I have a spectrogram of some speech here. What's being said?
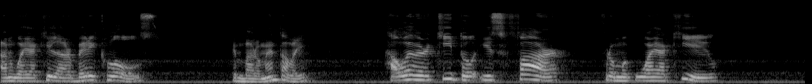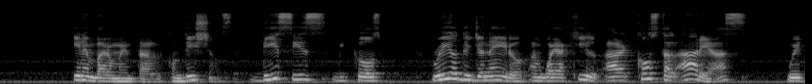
and Guayaquil are very close environmentally. However, Quito is far from Guayaquil in environmental conditions. This is because Rio de Janeiro and Guayaquil are coastal areas with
